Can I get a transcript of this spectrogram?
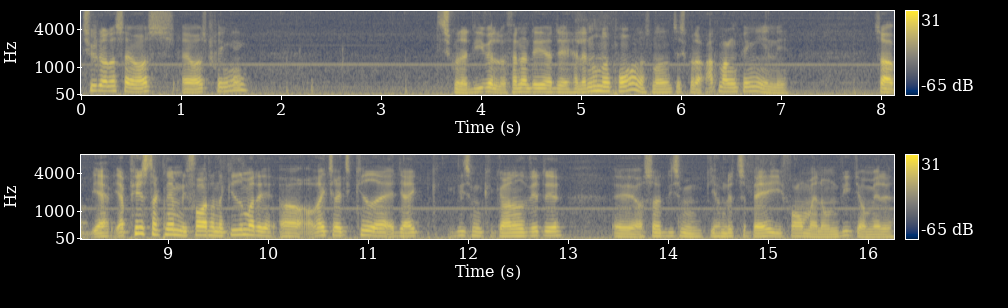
20 dollars er jo også, er jo også penge, ikke? Det skulle da alligevel, hvad fanden er det, er det 1.500 kroner eller sådan noget? Det skulle da ret mange penge egentlig. Så ja, jeg er pisse taknemmelig for, at han har givet mig det, og, og rigtig, rigtig ked af, at jeg ikke ligesom kan gøre noget ved det, øh, og så ligesom give ham lidt tilbage i form af nogle videoer med det,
